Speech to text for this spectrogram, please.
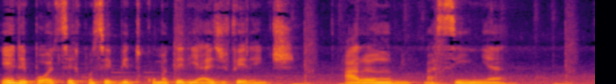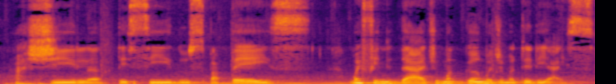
Ele pode ser concebido com materiais diferentes: arame, massinha, argila, tecidos, papéis, uma infinidade, uma gama de materiais.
